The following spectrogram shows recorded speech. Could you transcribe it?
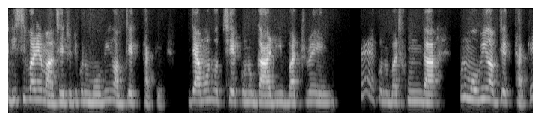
রিসিভারের মাঝে যদি কোনো মুভিং অবজেক্ট থাকে, যেমন হচ্ছে কোনো গাড়ি বা ট্রেন হ্যাঁ কোনো বা হুন্ডা কোনো মুভিং অবজেক্ট থাকে,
